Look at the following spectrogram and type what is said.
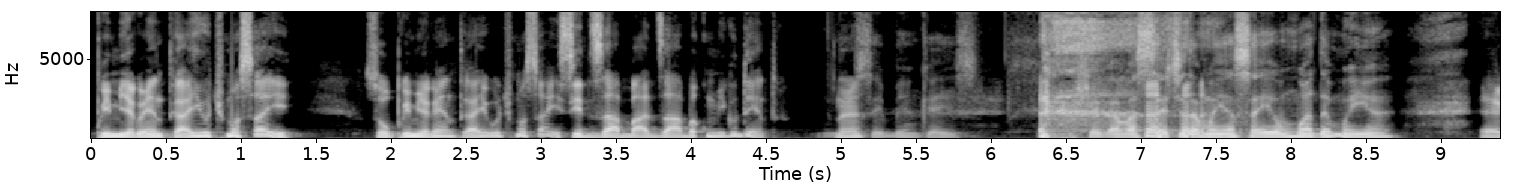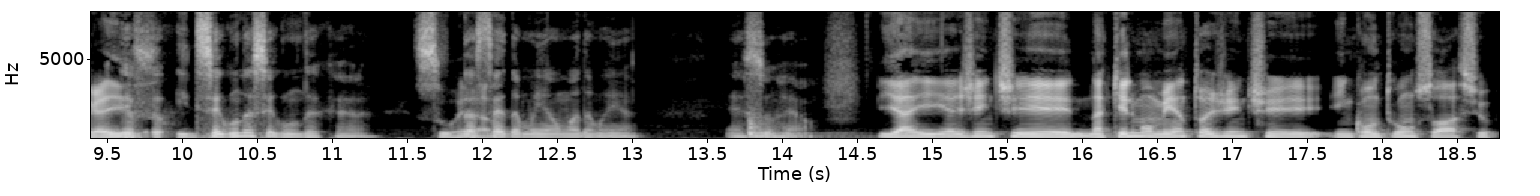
Primeiro a entrar e último a sair. Sou o primeiro a entrar e o último a sair. Se desabar, desaba comigo dentro, né? Não sei bem o que é isso. Eu chegava às sete da manhã, saía uma da manhã. Era Eu- isso. eu- e de segunda a segunda, cara. Surreal. Das sete da manhã a uma da manhã. É surreal. E aí a gente, naquele momento, a gente encontrou um sócio,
